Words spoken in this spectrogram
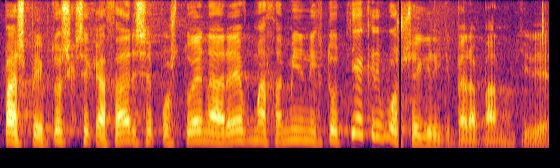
πάση περιπτώσει, ξεκαθάρισε πως το ένα ρεύμα θα μείνει ανοιχτό. Τι ακριβώς έγινε εκεί πέρα πάνω, κύριε.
